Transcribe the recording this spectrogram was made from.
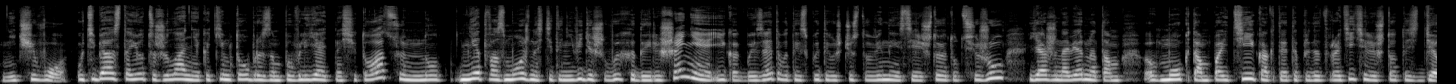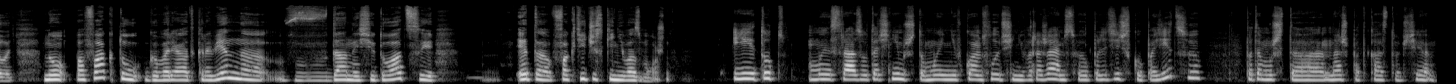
ничего. У тебя остается желание каким-то образом повлиять на ситуацию, но нет возможности, ты не видишь выхода и решения, и как бы из-за этого ты испытываешь чувство вины, если что я тут сижу, я же, наверное, там мог там пойти, как-то это предотвратить или что-то сделать. Но по факту, говоря откровенно, в данной ситуации это фактически невозможно. И тут мы сразу уточним, что мы ни в коем случае не выражаем свою политическую позицию, потому что наш подкаст вообще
